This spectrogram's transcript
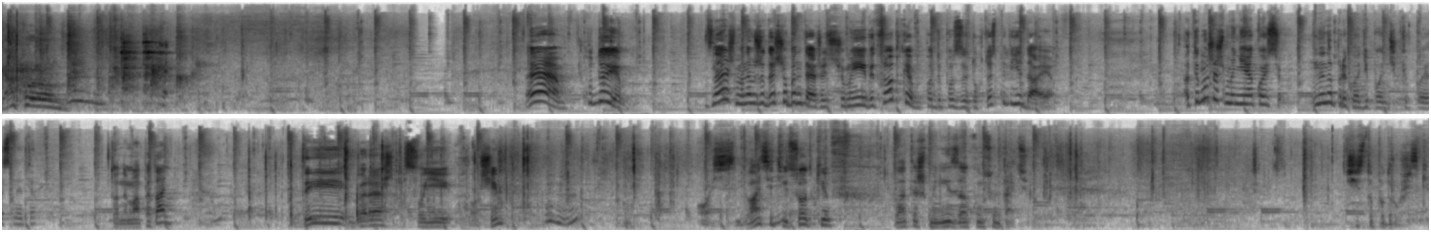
Дякую. Е, куди? Знаєш, мене вже дещо бентежить, що мої відсотки по депозиту хтось під'їдає. А ти можеш мені якось не на прикладі пончиків пояснити? То нема питань. Ти береш свої гроші. Ось 20% платиш мені за консультацію. Чисто по-дружески.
